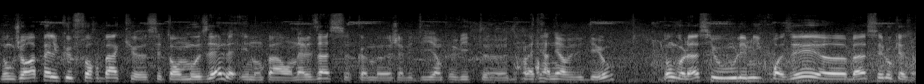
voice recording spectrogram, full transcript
Donc je rappelle que Forbach c'est en Moselle et non pas en Alsace comme j'avais dit un peu vite dans la dernière vidéo. Donc voilà, si vous voulez m'y croiser, bah, c'est l'occasion.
